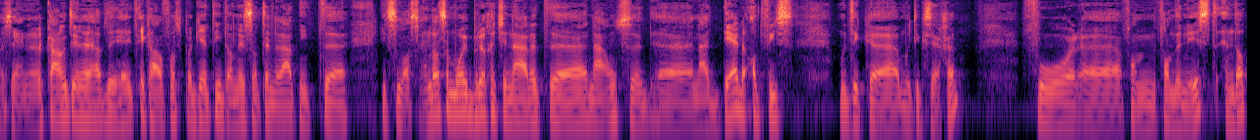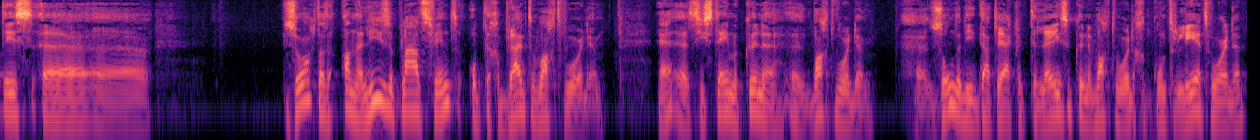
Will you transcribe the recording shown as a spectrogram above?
Als je een account in hebt die heet ik hou van spaghetti, dan is dat inderdaad niet, uh, zo lastig. En dat is een mooi bruggetje naar het, uh, naar ons, uh, naar derde advies, moet ik, moet ik zeggen, voor, van, van de NIST. En dat is zorg dat analyse plaatsvindt op de gebruikte wachtwoorden. Hè, systemen kunnen wachtwoorden zonder die daadwerkelijk te lezen, kunnen wachtwoorden gecontroleerd worden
